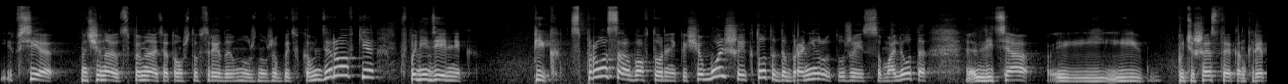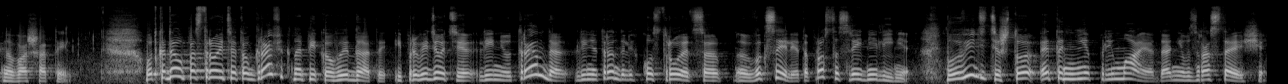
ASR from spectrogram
и все начинают вспоминать о том, что в среду им нужно уже быть в командировке, в понедельник пик спроса, во вторник еще больше, и кто-то добронирует уже из самолета, летя и, и путешествуя конкретно в ваш отель. Вот когда вы построите этот график на пиковые даты и проведете линию тренда, линия тренда легко строится э, в Excel, это просто средняя линия. Вы увидите, что это не прямая, да, не возрастающая,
